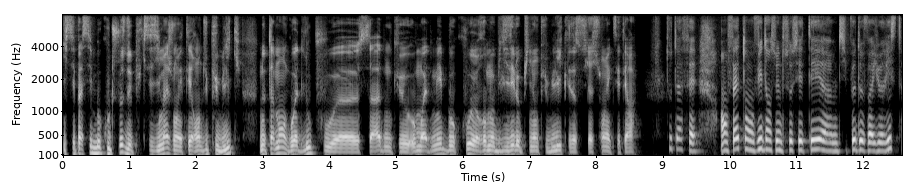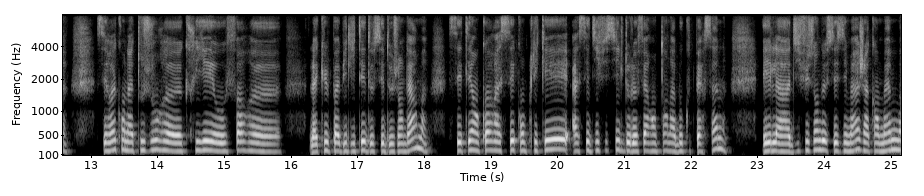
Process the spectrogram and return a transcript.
il s'est passé beaucoup de choses depuis que ces images ont été rendues publiques, notamment en Guadeloupe où euh, ça a donc euh, au mois de mai beaucoup euh, remobilisé l'opinion publique, les associations, etc. Tout à fait. En fait, on vit dans une société un petit peu de voyeuristes. C'est vrai qu'on a toujours crié au fort la culpabilité de ces deux gendarmes. C'était encore assez compliqué, assez difficile de le faire entendre à beaucoup de personnes. Et la diffusion de ces images a quand même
